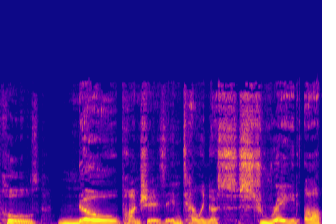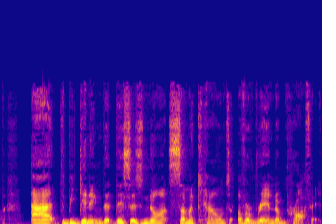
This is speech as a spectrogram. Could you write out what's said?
Pulls no punches in telling us straight up at the beginning that this is not some account of a random prophet.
